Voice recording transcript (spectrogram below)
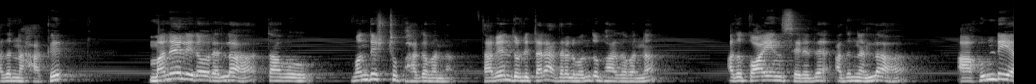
ಅದನ್ನು ಹಾಕಿ ಮನೆಯಲ್ಲಿರೋರೆಲ್ಲ ತಾವು ಒಂದಿಷ್ಟು ಭಾಗವನ್ನು, ತಾವೇನು ದುಡಿತಾರೆ ಅದರಲ್ಲಿ ಒಂದು ಭಾಗವನ್ನು, ಅದು ಕಾಯಿನ್ಸ್ ಏನಿದೆ ಅದನ್ನೆಲ್ಲ ಆ ಹುಂಡಿಯ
